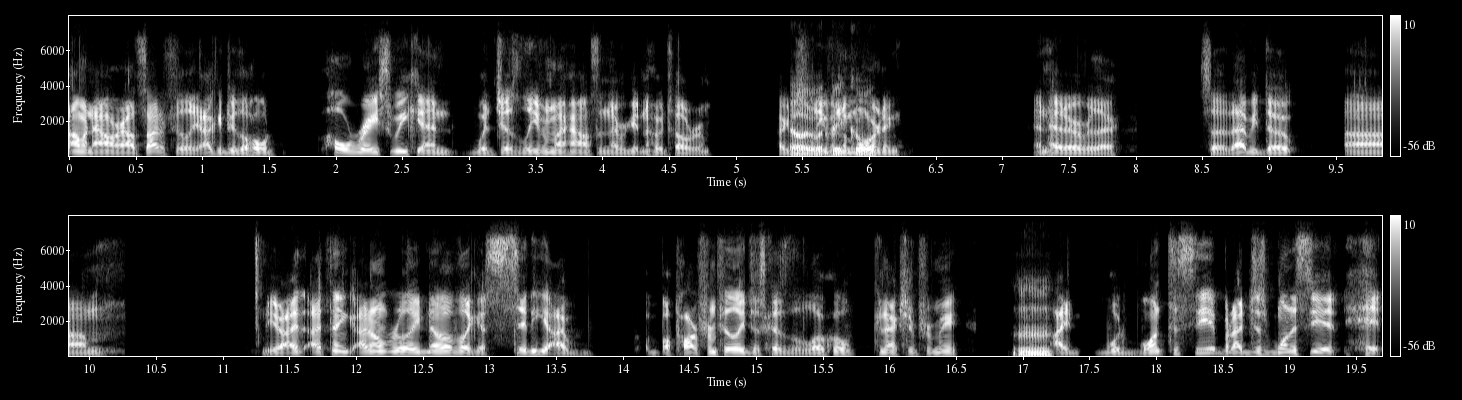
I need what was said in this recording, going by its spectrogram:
I'm an hour outside of Philly. I could do the whole whole race weekend with just leaving my house and never getting a hotel room. I could Philly just leave in the cool. morning and head over there. So that'd be dope. Um, you know, I, I think I don't really know of like a city I apart from Philly just because of the local connection for me. Mhm. I would want to see it, but I just want to see it hit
